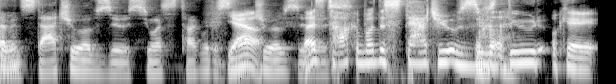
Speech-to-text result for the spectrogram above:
seven, statue of Zeus. You want to talk about the Yeah. statue of Zeus? Let's talk about the statue of Zeus, dude. Okay.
